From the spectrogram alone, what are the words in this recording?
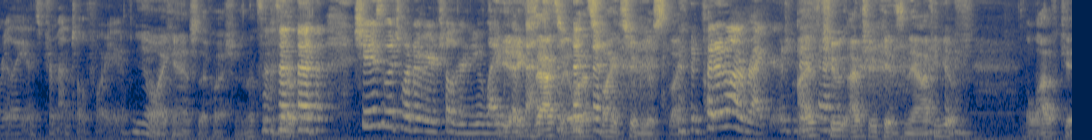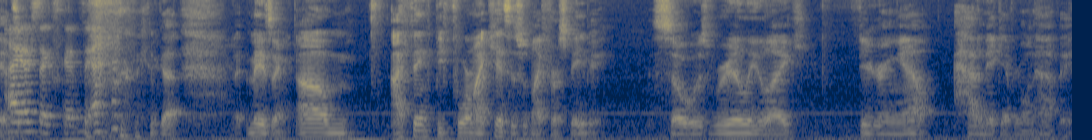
really instrumental for you? You know i can answer that question. That's, choose which one of your children you like yeah exactly. Well that's funny too because like put it on record. I have two i have two kids now. I think you have a lot of kids. I have six kids yeah. Got amazing. Um, i think before my kids this was my first baby. So it was really like figuring out how to make everyone happy.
